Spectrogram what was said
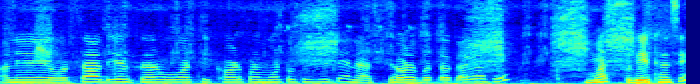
અને વરસાદ એક ધારો હોવાથી ખડ પણ મોટું થઈ ગયું છે અને આ જળ બતક આવ્યો છે. મસ્ત બેઠા છે.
